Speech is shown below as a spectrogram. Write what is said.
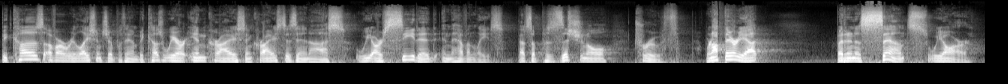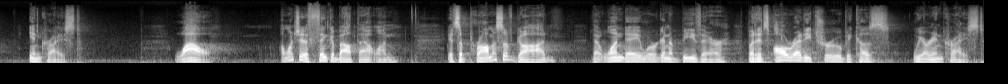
Because of our relationship with him, because we are in Christ and Christ is in us, we are seated in the heavenlies. That's a positional truth. We're not there yet, but in a sense, we are in Christ. Wow. I want you to think about that one. It's a promise of God that one day we're going to be there, but it's already true because we are in Christ.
